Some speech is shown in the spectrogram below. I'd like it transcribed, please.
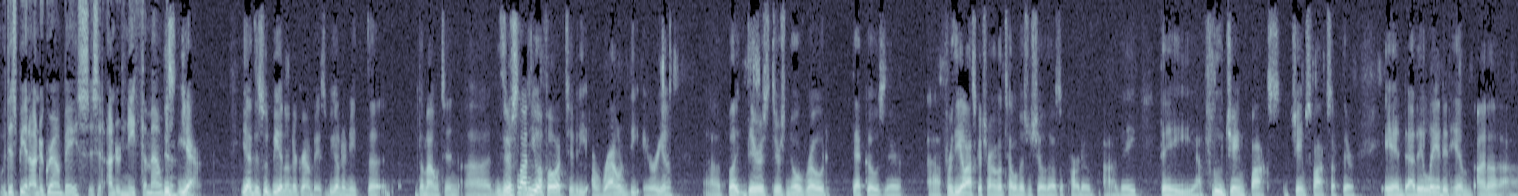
Would this be an underground base? Is it underneath the mountain? This, yeah, yeah. This would be an underground base. It'd be underneath the the mountain. Uh, there's a lot of UFO activity around the area, uh, but there's there's no road that goes there. Uh, for the Alaska Triangle television show that I was a part of, uh, they they flew James Fox James Fox up there and uh, they landed him on a, uh,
